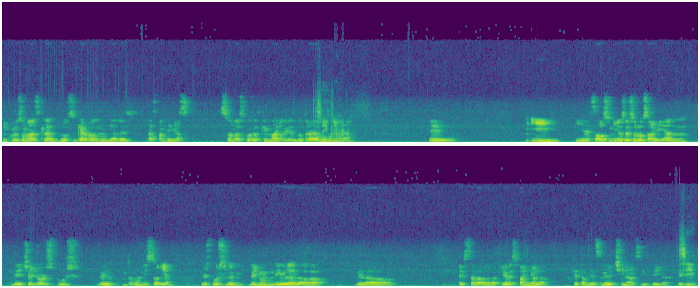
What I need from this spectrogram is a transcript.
Incluso más que las dos guerras mundiales, las pandemias son las cosas que más riesgo trae a la Sí, humanidad. claro. Eh, y, y en Estados Unidos eso lo sabían, de hecho George Bush, de, según la historia, George Bush le- leyó un libro de la, de la, esta, la, la fiebre española, que también se le de China, así se diga. Sí.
